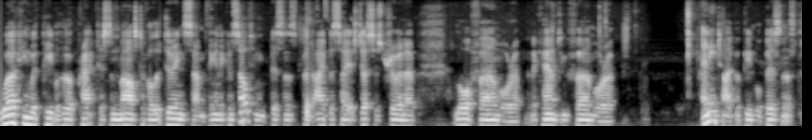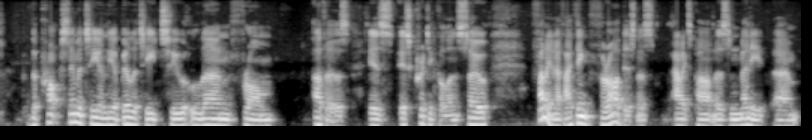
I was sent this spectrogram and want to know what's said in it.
working with people who are practiced and masterful at doing something in a consulting business, but I would say it's just as true in a law firm or a, an accounting firm or a, any type of people business. The proximity and the ability to learn from others is is critical. And so, funny enough, I think for our business, AlixPartners, and many um,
